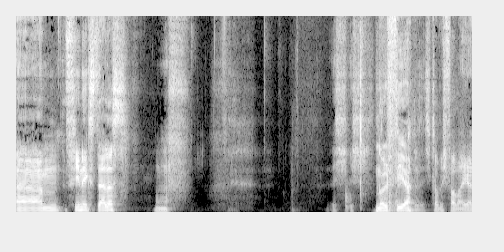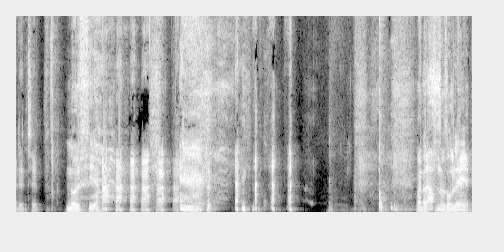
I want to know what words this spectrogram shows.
Ähm, Phoenix Dallas. Hm. Ich, ich, 04. ich glaube, ich verweigere den Tipp. 04. Man Was darf ist nur das so. Problem? Okay.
